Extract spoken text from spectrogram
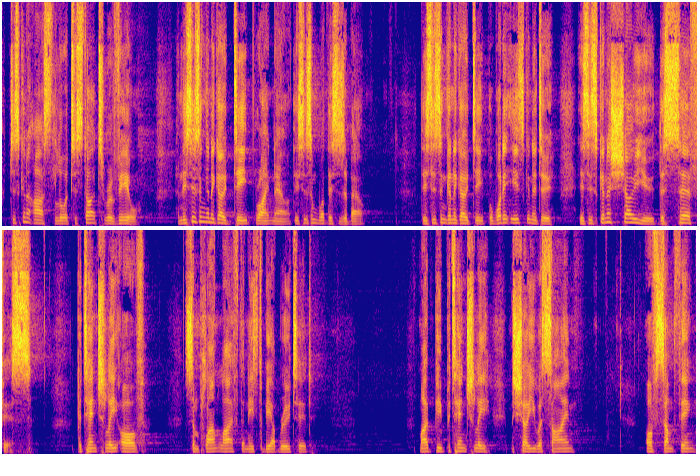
I'm just going to ask the Lord to start to reveal. And this isn't going to go deep right now. This isn't what this is about. This isn't going to go deep. But what it is going to do is it's going to show you the surface, potentially, of some plant life that needs to be uprooted. Might be potentially show you a sign of something.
